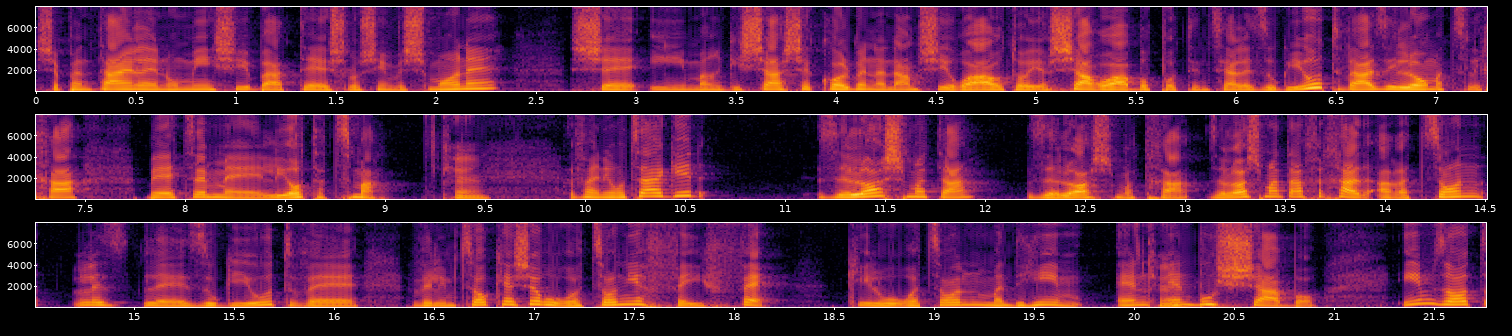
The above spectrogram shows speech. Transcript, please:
שפנתה אלינו מישהי בת אה, 38, שהיא מרגישה שכל בן אדם שהיא רואה אותו, ישר רואה בו פוטנציאל לזוגיות, ואז היא לא מצליחה בעצם אה, להיות עצמה. כן. ואני רוצה להגיד, זה לא אשמתה, זה לא אשמתך, זה לא אשמת אף אחד. הרצון לז- לזוגיות ו- ולמצוא קשר הוא רצון יפהפה. כאילו, הוא רצון מדהים, אין. כן. אין בושה בו. עם זאת,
